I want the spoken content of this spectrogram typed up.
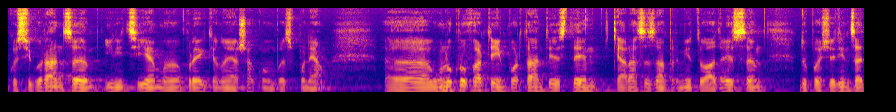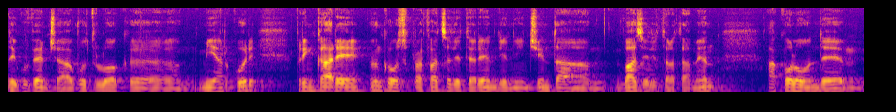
cu siguranță inițiem proiecte noi, așa cum vă spuneam. Uh, un lucru foarte important este, chiar astăzi am primit o adresă după ședința de guvern ce a avut loc uh, miercuri, prin care încă o suprafață de teren din incinta bazei de tratament, acolo unde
